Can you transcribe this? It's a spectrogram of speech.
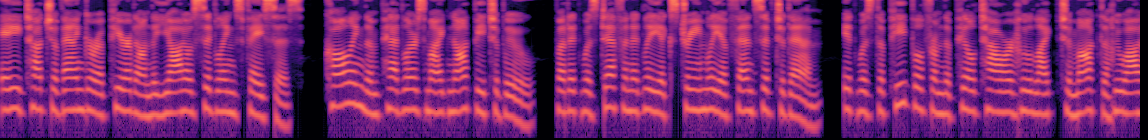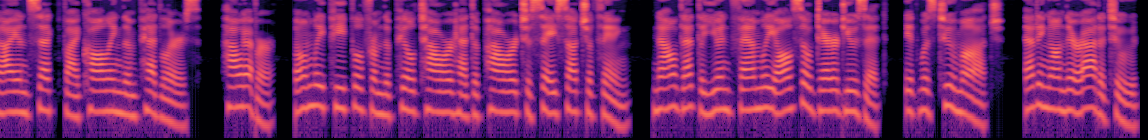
A touch of anger appeared on the Yao siblings' faces. Calling them peddlers might not be taboo, but it was definitely extremely offensive to them. It was the people from the Pill Tower who liked to mock the Huayun sect by calling them peddlers. However, only people from the Pill Tower had the power to say such a thing. Now that the Yun family also dared use it, it was too much. Adding on their attitude,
